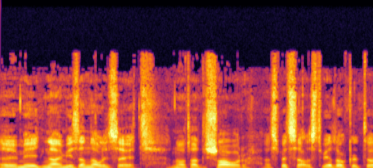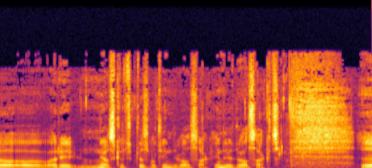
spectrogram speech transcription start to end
mēģinājumu izanalizēt no tāda šaura speciālistu viedokļa, to arī neuzskatu, ka tas būtu individuāls, individuāls akts. E,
